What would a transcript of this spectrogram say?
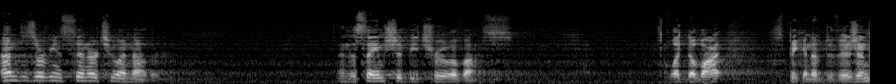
undeserving sinner to another. And the same should be true of us. What divide, speaking of division,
